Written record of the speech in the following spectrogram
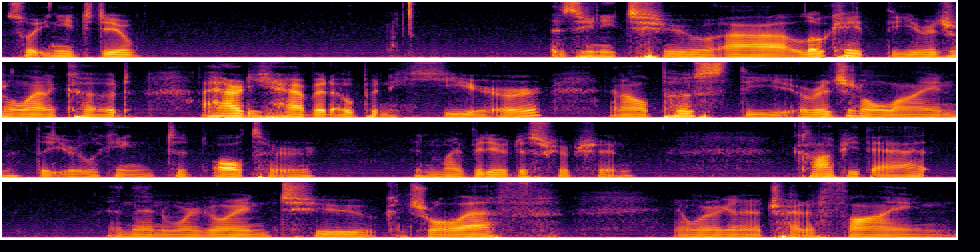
So what you need to do is you need to uh, locate the original line of code. I already have it open here, and I'll post the original line that you're looking to alter in my video description. Copy that, and then we're going to Control F, and we're going to try to find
